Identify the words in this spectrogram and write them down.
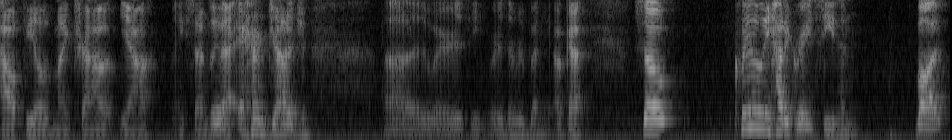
outfield Mike Trout. Yeah, makes sense. Look at that, Aaron Judge. Uh, where is he? Where's everybody? Okay, so clearly had a great season, but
